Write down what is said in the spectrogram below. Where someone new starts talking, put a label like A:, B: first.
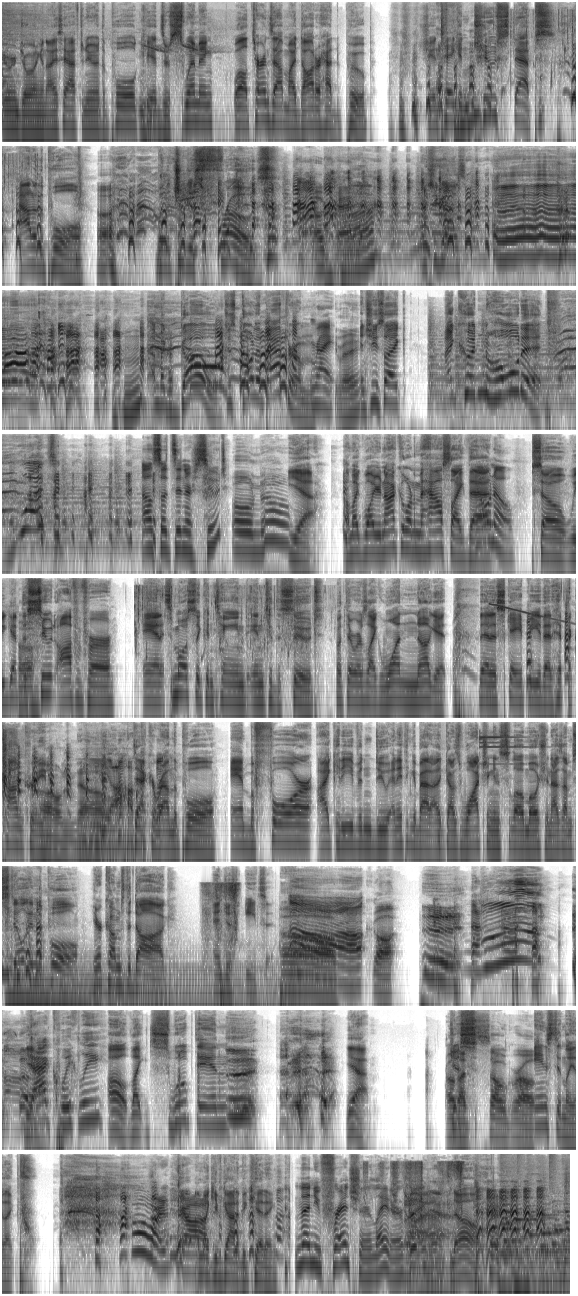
A: We were enjoying a nice afternoon at the pool. Mm-hmm. Kids are swimming. Well, it turns out my daughter had to poop. She had taken two steps out of the pool, but she just froze.
B: Okay. Uh-huh.
A: And she goes, I'm like, go, just go to the bathroom.
C: Right.
B: Right.
A: And she's like, I couldn't hold it. What?
C: Oh, so it's in her suit?
B: Oh no.
A: Yeah. I'm like, well, you're not going in the house like that.
C: Oh no.
A: So we get the
B: Oh.
A: suit off of her, and it's mostly contained into the suit. But there was like one nugget that escapee that hit the concrete
B: Oh no.
A: deck around the pool. And before I could even do anything about it, like I was watching in slow motion as I'm still in the pool. Here comes the dog, and just eats it.
B: Oh god.
A: Yeah.
D: That quickly?
A: Oh, like swooped in. yeah.
B: Oh, that's
A: Just-
B: so gross.
A: Instantly, like.
B: oh my god.
A: I'm like, you've got to be kidding.
C: And then you French her later. Uh, right?
A: No.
